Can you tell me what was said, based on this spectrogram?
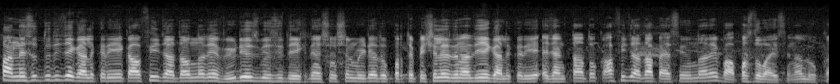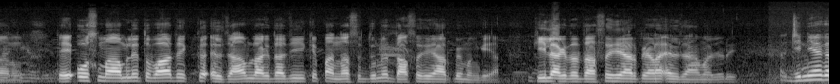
ਭਾਨੇ ਸਿੱਧੂ ਦੀ ਜੇ ਗੱਲ ਕਰੀਏ ਕਾਫੀ ਜ਼ਿਆਦਾ ਉਹਨਾਂ ਦੀਆਂ ਵੀਡੀਓਜ਼ ਵੀ ਅਸੀਂ ਦੇਖਦੇ ਹਾਂ ਸੋਸ਼ਲ ਮੀਡੀਆ ਦੇ ਉੱਪਰ ਤੇ ਪਿਛਲੇ ਦਿਨਾਂ ਦੀ ਇਹ ਗੱਲ ਕਰੀਏ ਏਜੰਟਾਂ ਤੋਂ ਕਾਫੀ ਜ਼ਿਆਦਾ ਪੈਸੇ ਉਹਨਾਂ ਨੇ ਵਾਪਸ ਦਵਾਏ ਸੀ ਨਾ ਲੋਕਾਂ ਨੂੰ। ਤੇ ਉਸ ਮਾਮਲੇ ਤੋਂ ਬਾਅਦ ਇੱਕ ਇਲਜ਼ਾਮ ਲੱਗਦਾ ਜੀ ਕਿ ਭਾਨਾ ਸਿੱਧੂ ਨੇ 10000 ਰੁਪਏ ਮੰਗੇ ਆ। ਕੀ ਲੱਗਦਾ 10000 ਰੁਪਏ ਵਾਲਾ ਇਲਜ਼ਾਮ ਆ ਜਿਹੜੇ? ਜਿੰਨੀਆਂ ਕੁ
